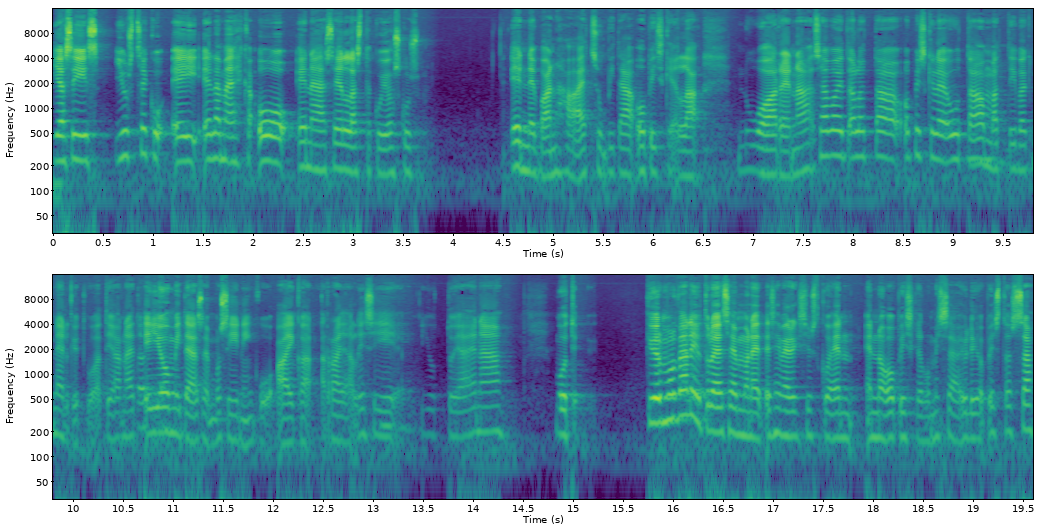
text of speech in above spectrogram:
Ja siis just se, kun ei elämä ehkä ole enää sellaista kuin joskus ennen vanhaa, että sun pitää opiskella nuorena. Sä voit aloittaa opiskelemaan uutta ammattia vaikka 40-vuotiaana, että ei ole mitään semmoisia niinku rajallisia juttuja enää. Mutta kyllä mulla välillä tulee semmoinen, että esimerkiksi just kun en, en ole opiskellut missään yliopistossa,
